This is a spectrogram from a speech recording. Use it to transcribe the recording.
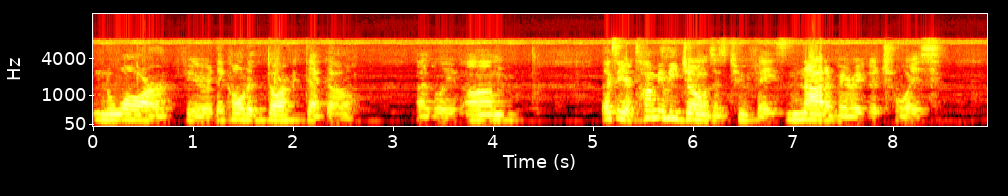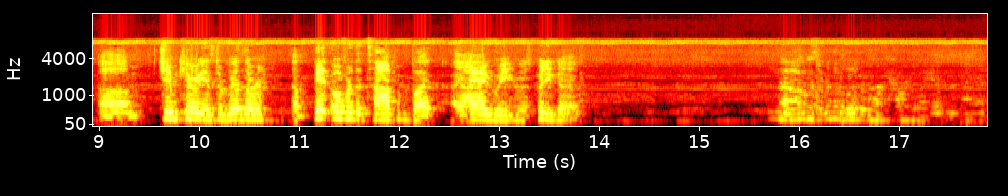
noir fear. They called it Dark Deco, I believe. Um, let's see here. Tommy Lee Jones as Two Face, not a very good choice. Um, Jim Carrey as the Riddler, a bit over the top, but I, I agree, he was pretty good. No, it really a little bit more calculated than that.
